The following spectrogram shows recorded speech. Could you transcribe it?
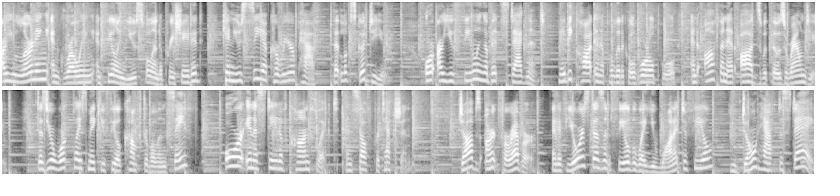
Are you learning and growing and feeling useful and appreciated? Can you see a career path that looks good to you? Or are you feeling a bit stagnant, maybe caught in a political whirlpool and often at odds with those around you? Does your workplace make you feel comfortable and safe? Or in a state of conflict and self protection? Jobs aren't forever, and if yours doesn't feel the way you want it to feel, you don't have to stay.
